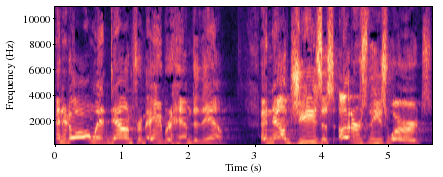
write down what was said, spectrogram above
And it all went down from Abraham to them. And now Jesus utters these words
